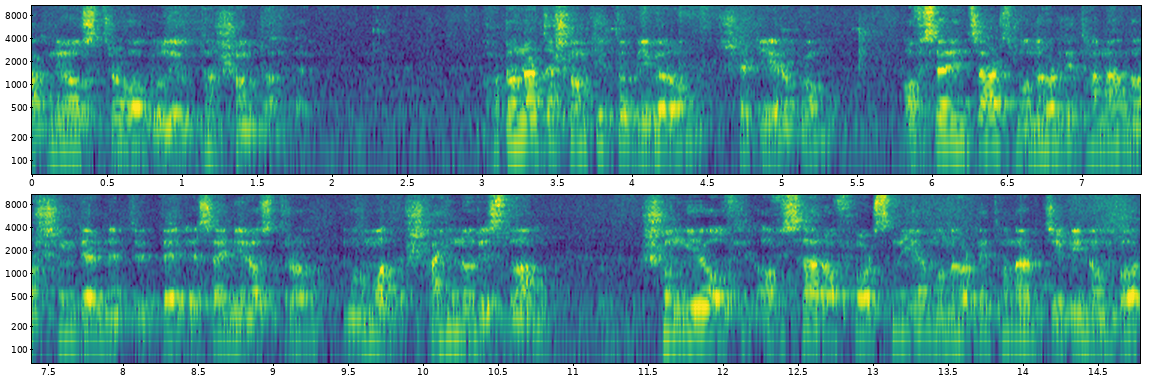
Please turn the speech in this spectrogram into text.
আগ্নেয়াস্ত্র ও গুলি উদ্ধার সংক্রান্তে। ঘটনার যে সংক্ষিপ্ত বিবরণ, সেটি এরকম। অফিসার ইনচার্জ মনোহরদী থানা, নরসিংদের নেতৃত্বে এসআই নিরস্ত্র মোহাম্মদ শাহিনুর ইসলাম। সঙ্গীয় অফিসার ও ফোর্স নিয়ে মনোহরদী থানার জিডি নম্বর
